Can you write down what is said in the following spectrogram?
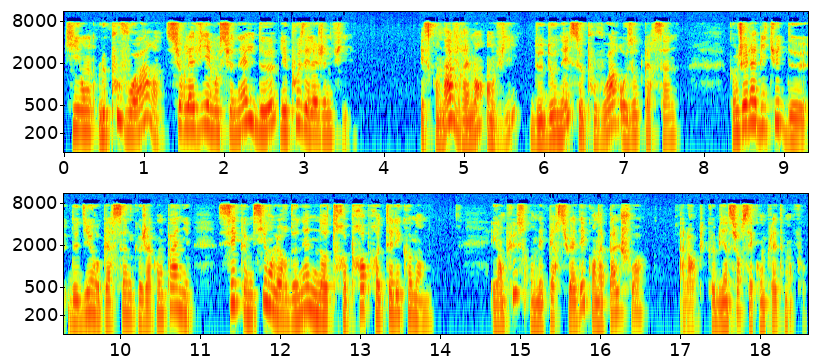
qui ont le pouvoir sur la vie émotionnelle de l'épouse et la jeune fille. Est-ce qu'on a vraiment envie de donner ce pouvoir aux autres personnes? Comme j'ai l'habitude de, dire aux personnes que j'accompagne, c'est comme si on leur donnait notre propre télécommande. Et en plus, on est persuadé qu'on n'a pas le choix, alors que bien sûr c'est complètement faux.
